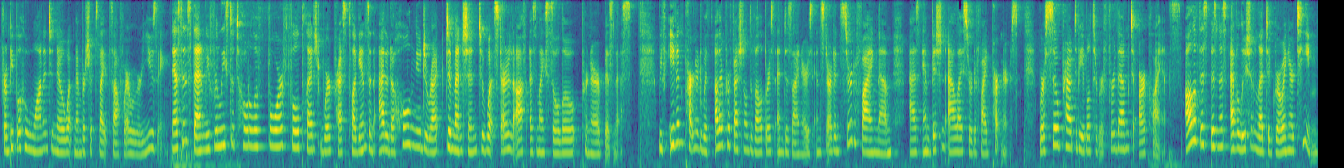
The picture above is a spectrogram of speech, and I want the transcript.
from people who wanted to know what membership site software we were using. Now, since then, we've released a total of four full pledged WordPress plugins and added a whole new direct dimension to what started off as my solopreneur business. We've even partnered with other professional developers and designers and started certifying them as Ambition Ally certified partners. We're so proud to be able to refer them to our clients. All of this business evolution led to growing our team.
